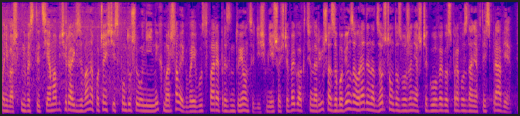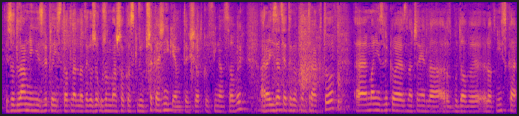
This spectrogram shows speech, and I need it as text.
Ponieważ inwestycja ma być realizowana po części z funduszy unijnych, marszałek województwa reprezentujący dziś mniejszościowego akcjonariusza zobowiązał Radę Nadzorczą do złożenia szczegółowego sprawozdania w tej sprawie. Jest to dla mnie niezwykle istotne, dlatego że Urząd Marszałkowski był przekaźnikiem tych środków finansowych, a realizacja tego kontraktu e, ma niezwykłe znaczenie dla rozbudowy lotniska.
